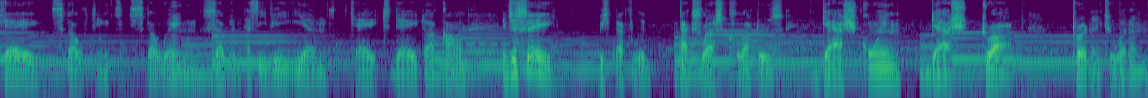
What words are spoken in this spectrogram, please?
7K spelling, spelling 7 S E V E N K today.com and just say respectfully backslash collectors dash coin dash drop pertinent to what I'm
